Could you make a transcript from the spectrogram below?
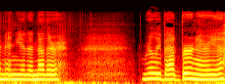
I'm in yet another really bad burn area.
